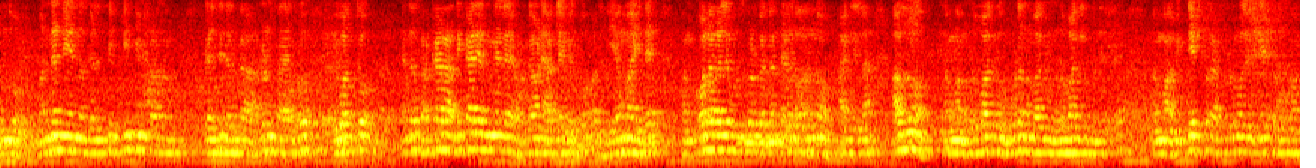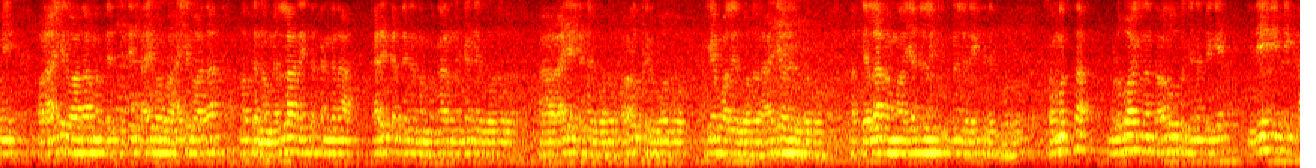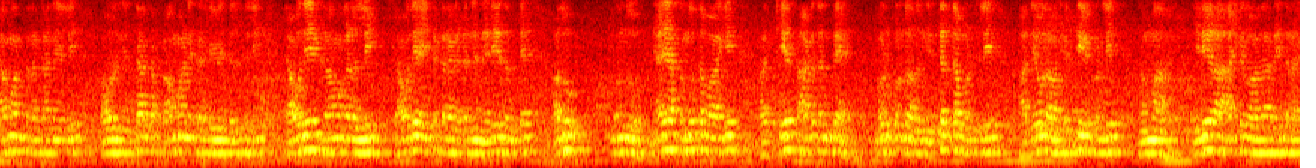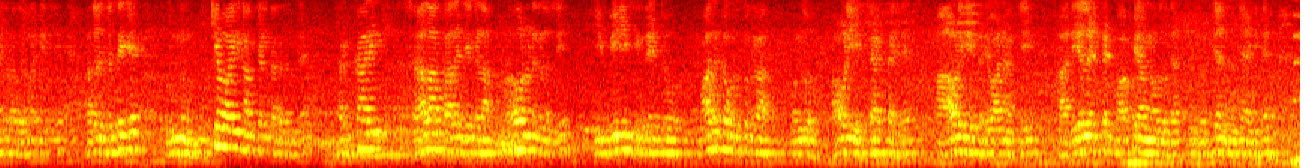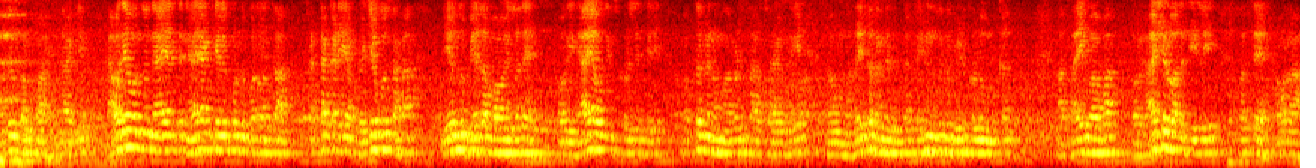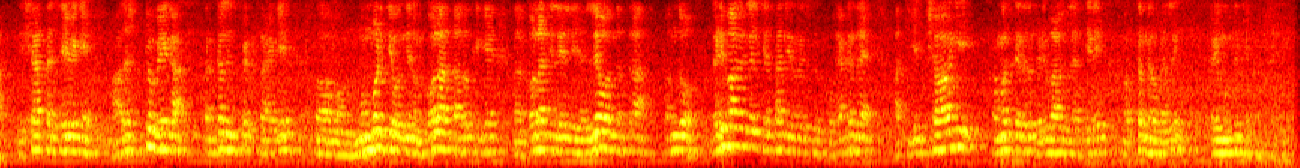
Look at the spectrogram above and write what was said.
ಒಂದು ಮನ್ನಣೆಯನ್ನು ಗಳಿಸಿ, ಪ್ರೀತಿ ವಿಶ್ವಾಸವನ್ನು ಗಳಿಸಿದಂಥ ಅರುಣ್ ಸಾಹೇಬರು ಇವತ್ತು ಎಲ್ಲ ಸರ್ಕಾರ ಅಧಿಕಾರಿಯ ಮೇಲೆ ವರ್ಗಾವಣೆ ಆಗಲೇಬೇಕು. ಅದು ನಿಯಮ ಇದೆ. ನಮ್ಮ ಕೋಲಾರಲ್ಲಿ ಉಳಿಸ್ಕೊಳ್ಬೇಕಂತ ಹೇಳೋದನ್ನು ಆಗಲಿಲ್ಲ. ಆದರೂ ನಮ್ಮ ಮುಳುಬಾಗಿಲು, ಮೂಡನ ಬಾಗಿಲು ಮುಳುಬಾಗಿಲು ಬಂದಿದ್ದಾರೆ ನಮ್ಮ ವಿಘ್ನೇಶ್ವರ, ಕುರುಮಲಿ ವಿಘ್ನೇಶ್ವರ ಸ್ವಾಮಿ ಅವರ ಆಶೀರ್ವಾದ ಮತ್ತು ಸಿದ್ದಿ ಸಾಯಿಬಾಬಾ ಆಶೀರ್ವಾದ ಮತ್ತು ನಮ್ಮೆಲ್ಲ ರೈತ ಸಂಘದ ಕಾರ್ಯಕರ್ತರಿಗೆ ನಮ್ಮ ಬಂಗಾರ ಮಂಜಣ್ಣ ಇರ್ಬೋದು ರಾಜೇಶನ್ ಇರ್ಬೋದು, ಫಾರೂಕ್ ಇರ್ಬೋದು ಜಯಪಾಲ್ ಇರ್ಬೋದು ರಾಜೀವ್ ಇರ್ಬೋದು ಮತ್ತೆಲ್ಲ ನಮ್ಮ ಎದುರಲ್ಲಿ ಚಿಕ್ಕನಲ್ಲಿ ರೈತರಿರ್ಬೋದು ಸಮಸ್ತ ಮುಳುಬಾಗಿಲಿನ ತಾಲೂಕು ಜನತೆಗೆ ಇದೇ ರೀತಿ ಗ್ರಾಮಾಂತರ ಠಾಣೆಯಲ್ಲಿ ಅವರು ನಿತ್ಯಾಕ ಪ್ರಾಮಾಣಿಕ ಸೇವೆ ಸಲ್ಲಿಸಲಿ. ಯಾವುದೇ ಗ್ರಾಮಗಳಲ್ಲಿ ಯಾವುದೇ ಅಹಿತಕರ ಘಟನೆ ನಡೆಯದಂತೆ ಅದು ಒಂದು ನ್ಯಾಯಸಮ್ಮತವಾಗಿ ಆ ಕೇಸ್ ಆಗದಂತೆ ನೋಡಿಕೊಂಡು ಅದನ್ನು ಇತ್ಯರ್ಥಪಡಿಸಲಿ. ಆ ದೇವರ ಶಕ್ತಿಗೆ ಕೊಡಲಿ. ನಮ್ಮ ಹಿರಿಯರ ಆಶೀರ್ವಾದ, ರೈತರ ಆಶೀರ್ವಾದ ಅದರ ಜೊತೆಗೆ ಇನ್ನು ಮುಖ್ಯವಾಗಿ ನಾವು ಕೇಳ್ತಾ ಇರೋದಂದರೆ ಸರ್ಕಾರಿ ಶಾಲಾ ಕಾಲೇಜುಗಳ ಆವರಣಗಳಲ್ಲಿ ಈ ಬೀಡಿ ಸಿಗರೇಟು, ಮಾದಕ ವಸ್ತುಗಳ ಒಂದು ಹಾವಳಿ ಹೆಚ್ಚಾಗ್ತಾ ಇದೆ. ಆ ಹಾವಳಿಗೆ ಕಡಿವಾಣ ಹಾಕಿ, ಆ ರಿಯಲ್ ಎಸ್ಟೇಟ್ ಮಾಫಿಯಾ ಅನ್ನೋದು ಜಾಸ್ತಿ ದೊಡ್ಡ ದಂಧೆ ಆಗಿದೆ. ಅದು ಸ್ವಲ್ಪ ಇದಾಗಲಿ. ಯಾವುದೇ ಒಂದು ನ್ಯಾಯ ಅಂತ ನ್ಯಾಯ ಕೇಳಿಕೊಂಡು ಬರುವಂಥ ಕಟ್ಟಕಡೆಯ ಪ್ರಜೆಗೂ ಸಹ ಏನು ಭೇದ ಭಾವ ಇಲ್ಲದೆ ಅವರಿಗೆ ನ್ಯಾಯ ಒದಗಿಸಿಕೊಳ್ಳಿ ಅಂತೇಳಿ ಮತ್ತೊಮ್ಮೆ ನಮ್ಮ ಅರುಣ್ ಸಾಹೇಬ್ ಸಾಹೇಬರಿಗೆ ನಮ್ಮ ರೈತ ಸಂಘದಿಂದ ಕೈ ಮುಗಿದು ಬೇಡಿಕೊಳ್ಳುವ ಮುಖಾಂತರ ಆ ಸಾಯಿಬಾಬಾ ಅವ್ರಿಗೆ ಆಶೀರ್ವಾದ ನೀಡಲಿ ಮತ್ತು ಅವರ ನಿಶಾರ್ಥ ಸೇವೆಗೆ ಆದಷ್ಟು ಬೇಗ ಸರ್ಕಲ್ ಇನ್ಸ್ಪೆಕ್ಟರ್ ಆಗಿ ಮುಂಬಡ್ತಿ ಹೊಂದಿ ನಮ್ಮ ಕೋಲಾರ ತಾಲೂಕಿಗೆ ಕೋಲಾರ ಜಿಲ್ಲೆಯಲ್ಲಿ ಎಲ್ಲೇ ಒಂದು ಹತ್ರ ಒಂದು ಗಡಿಭಾಗಗಳಲ್ಲಿ ಕೆಲಸ ನಿರ್ವಹಿಸಬೇಕು. ಯಾಕಂದರೆ ಅತಿ ಹೆಚ್ಚಾಗಿ ಸಮಸ್ಯೆ ಇರೋದು ಗಡಿಭಾಗದಲ್ಲಿ ಅಂತೇಳಿ ಮತ್ತೊಮ್ಮೆ ಅವರಲ್ಲಿ ಕೈ ಮುಗಿದು ಕೇಳ್ಕೊಳ್ತಾರೆ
